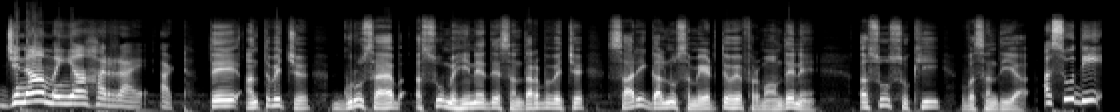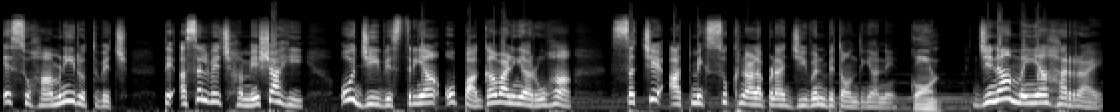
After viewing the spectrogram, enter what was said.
ਜਿਨਾ ਮਈਆਂ ਹਰ ਰਾਏ 8 ਤੇ ਅੰਤ ਵਿੱਚ ਗੁਰੂ ਸਾਹਿਬ ਅਸੂ ਮਹੀਨੇ ਦੇ ਸੰਦਰਭ ਵਿੱਚ ਸਾਰੀ ਗੱਲ ਨੂੰ ਸਮੇਟਦੇ ਹੋਏ ਫਰਮਾਉਂਦੇ ਨੇ ਅਸੂ ਸੁਖੀ ਵਸੰਦੀਆ ਅਸੂ ਦੀ ਇਸ ਸੁਹਾਮਣੀ ਰੁੱਤ ਵਿੱਚ ਤੇ ਅਸਲ ਵਿੱਚ ਹਮੇਸ਼ਾ ਹੀ ਉਹ ਜੀਵ ਇਸਤਰੀਆਂ ਉਹ ਭਾਗਾਂ ਵਾਲੀਆਂ ਰੂਹਾਂ ਸੱਚੇ ਆਤਮਿਕ ਸੁੱਖ ਨਾਲ ਆਪਣਾ ਜੀਵਨ ਬਿਤਾਉਂਦੀਆਂ ਨੇ। ਕੌਣ? ਜਿਨ੍ਹਾਂ ਮਈਆਂ ਹਰ ਰਾਏ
